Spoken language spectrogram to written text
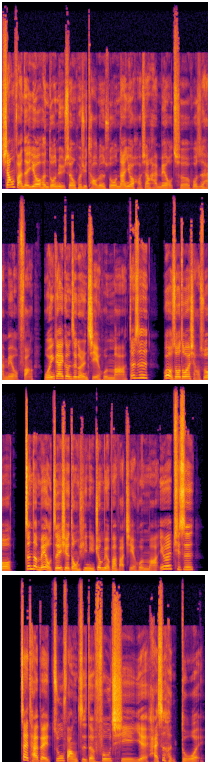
相反的，也有很多女生会去讨论说，男友好像还没有车或是还没有房，我应该跟这个人结婚吗？但是我有时候都会想说，真的没有这一些东西，你就没有办法结婚吗？因为其实。在台北租房子的夫妻也还是很多欸。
